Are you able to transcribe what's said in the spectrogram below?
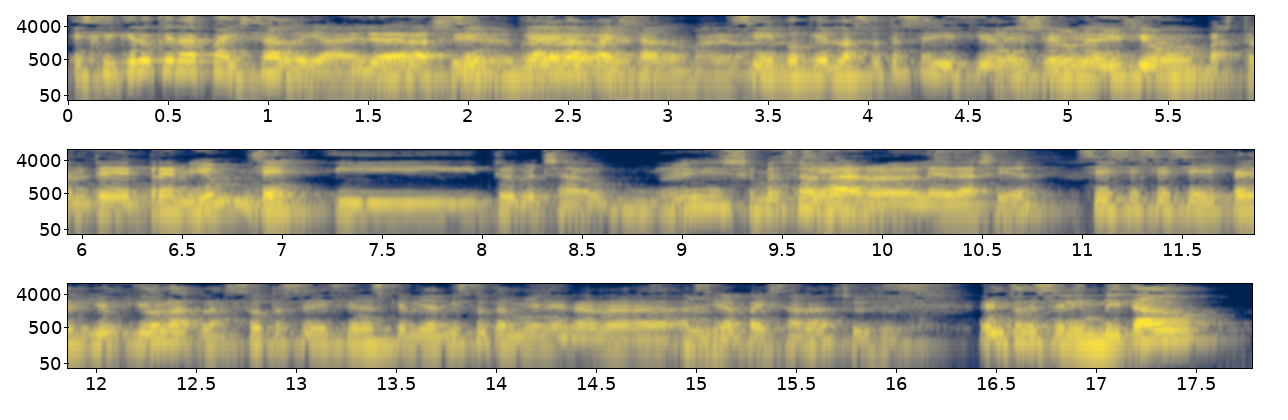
Es que creo que era paisado ya. el- Ya era así, Sí, ¿eh? ya era vale, paisado. vale, sí, porque las otras ediciones... Porque una edición visto- bastante premium. Sí. Y. Pero "Eh, se me hace Sí. raro leer así, ¿eh? Sí, sí, sí, sí. Pero yo, yo la- las otras ediciones que había visto también eran así Ujú. apaisadas. Sí, sí. Entonces el invitado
